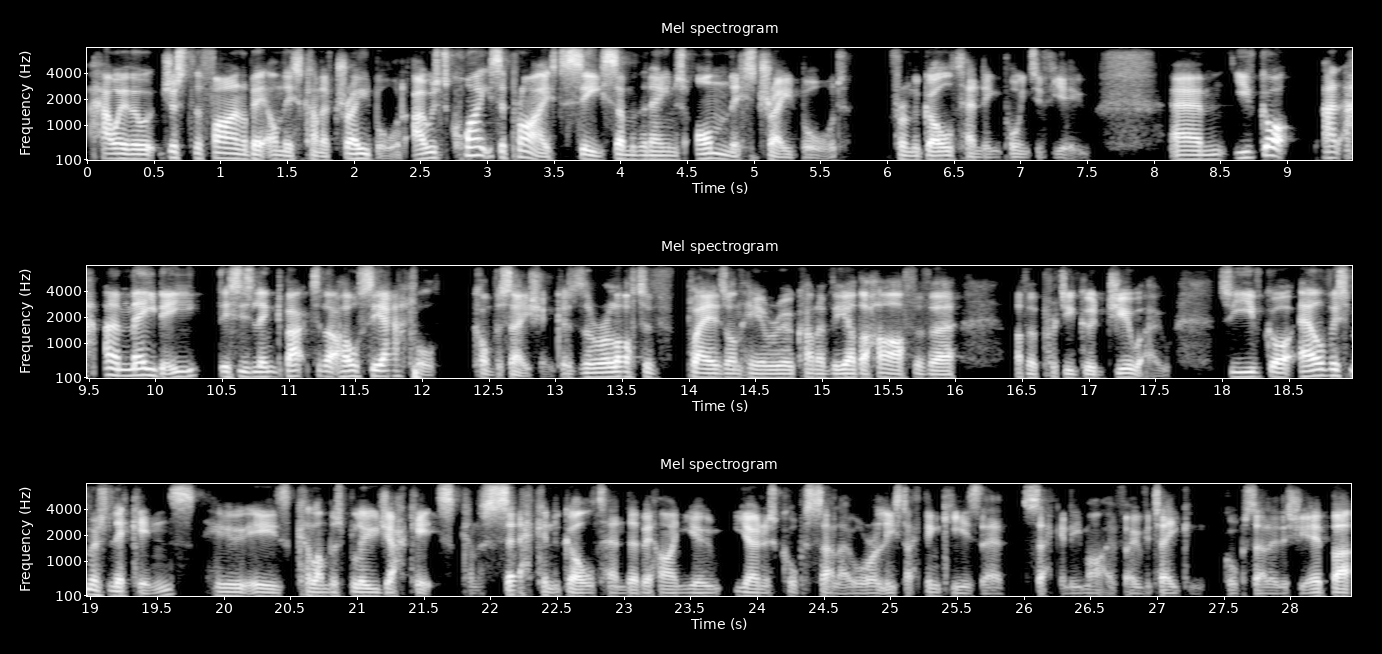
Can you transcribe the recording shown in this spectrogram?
However, just the final bit on this kind of trade board, I was quite surprised to see some of the names on this trade board from the goaltending point of view. Um, you've got, and, and maybe this is linked back to that whole Seattle conversation because there are a lot of players on here who are kind of the other half of a of a pretty good duo. So you've got Elvis Merzlikins, who is Columbus Blue Jackets' kind of second goaltender behind jo- Joonas Korpisalo, or at least I think he is their second. He might have overtaken Corposello this year, but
